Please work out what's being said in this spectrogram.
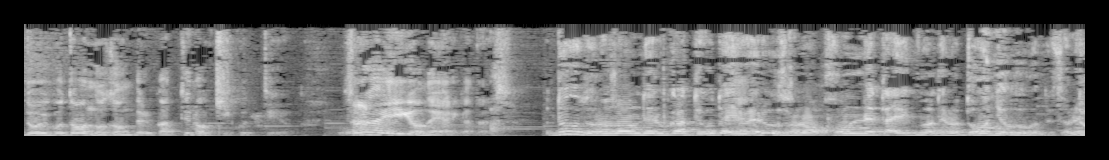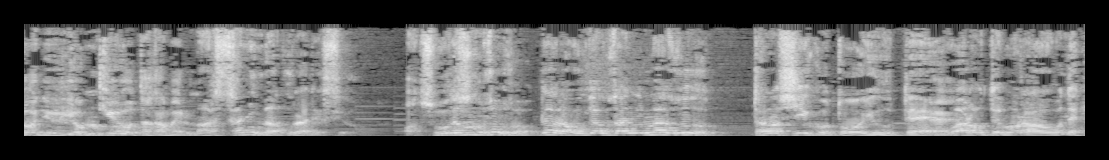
どういうことを望んでるかっていうのを聞くっていう。それが営業のやり方です。どういうことを望んでるかっていうことは、いわゆるその本ネタ行くまでの導入部分ですよね。導入、欲求を高める。まさに枕ですよ。あ、そうでですか。もそうそう。だからお客さんにまず楽しいことを言うて、ええ笑ってもらう。で、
